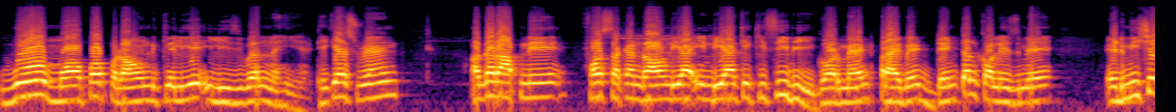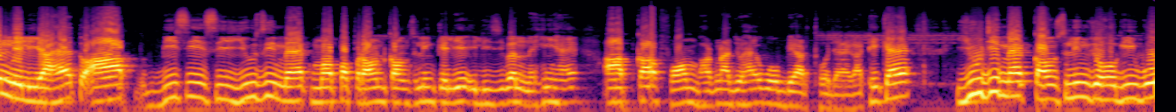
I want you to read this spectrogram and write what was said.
वो मॉपअप राउंड के लिए इलिजिबल नहीं है। ठीक है स्टूडेंट अगर आपने फ़र्स्ट सेकंड राउंड या इंडिया के किसी भी गवर्नमेंट प्राइवेट डेंटल कॉलेज में एडमिशन ले लिया है तो आप BCC UG MAC mop up round counselling के लिए इलिजिबल नहीं है। आपका फॉर्म भरना जो है वो व्यर्थ हो जाएगा। ठीक है? यूजी मैक काउंसलिंग जो होगी, वो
